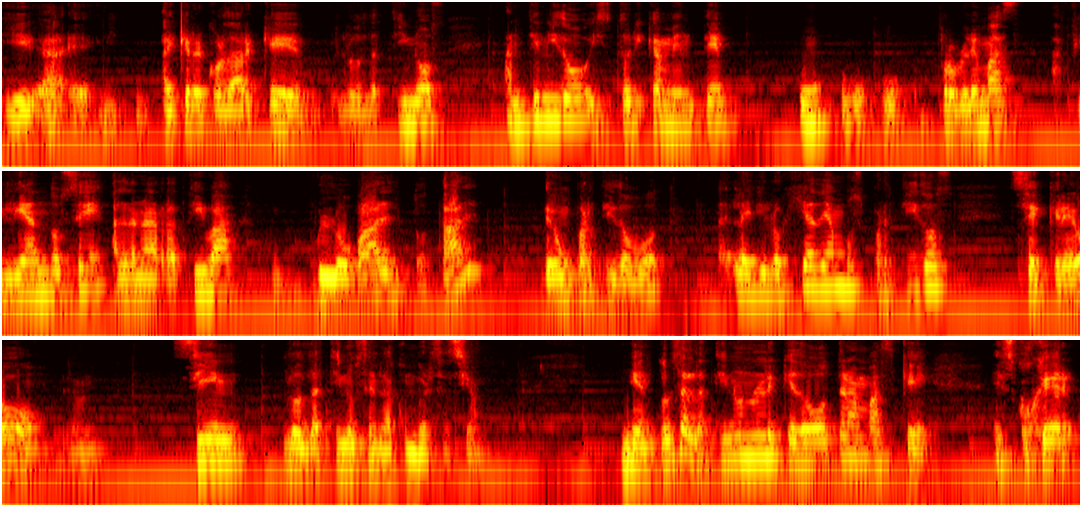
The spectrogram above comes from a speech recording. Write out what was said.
Y eh, hay que recordar que los latinos han tenido históricamente problemas afiliándose a la narrativa global total de un partido u otro. La ideología de ambos partidos se creó sin los latinos en la conversación. Y entonces al latino no le quedó otra más que escoger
